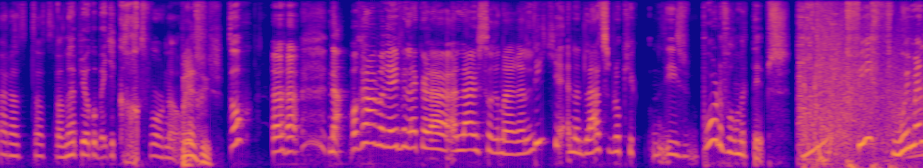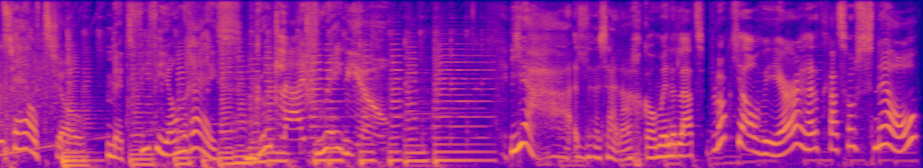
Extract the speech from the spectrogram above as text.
Nou, dat, dat, dan heb je ook een beetje kracht voor nodig. Precies. Toch? nou, we gaan weer even lekker eh, luisteren naar een liedje. En het laatste blokje die is boordevol met tips. Vief Women's Health Show met Vivian Reis. Good Life Radio. Ja, we zijn aangekomen in het laatste blokje alweer. Het gaat zo snel.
